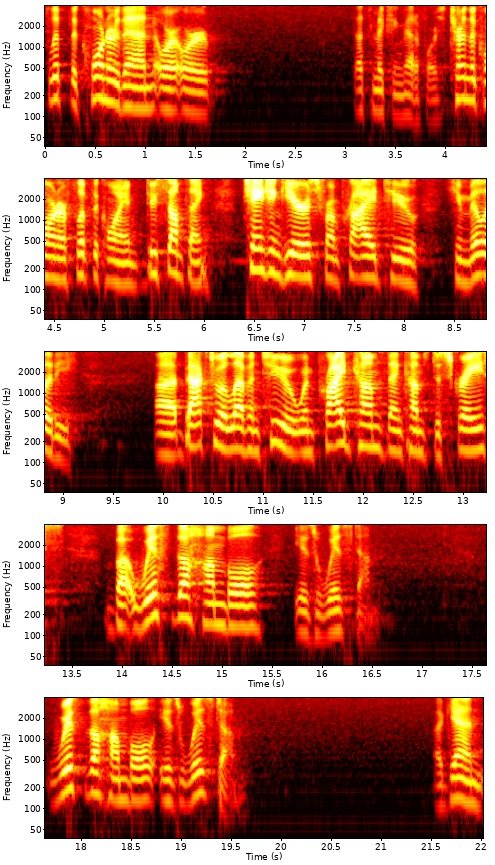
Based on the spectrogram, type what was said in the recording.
flip the corner then, or, or that's mixing metaphors. Turn the corner, flip the coin, do something, changing gears from pride to humility. Uh, back to 11.2, when pride comes, then comes disgrace, but with the humble is wisdom. With the humble is wisdom. Again,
